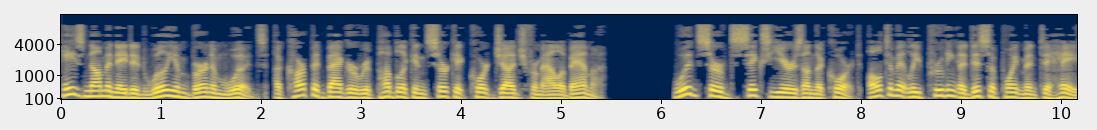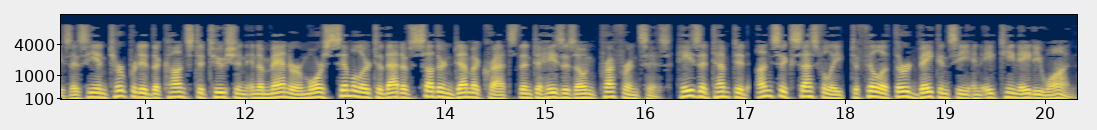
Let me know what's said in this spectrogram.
Hayes nominated William Burnham Woods, a carpetbagger Republican Circuit Court judge from Alabama. Wood served six years on the court, ultimately proving a disappointment to Hayes as he interpreted the Constitution in a manner more similar to that of Southern Democrats than to Hayes's own preferences. Hayes attempted, unsuccessfully, to fill a third vacancy in 1881.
